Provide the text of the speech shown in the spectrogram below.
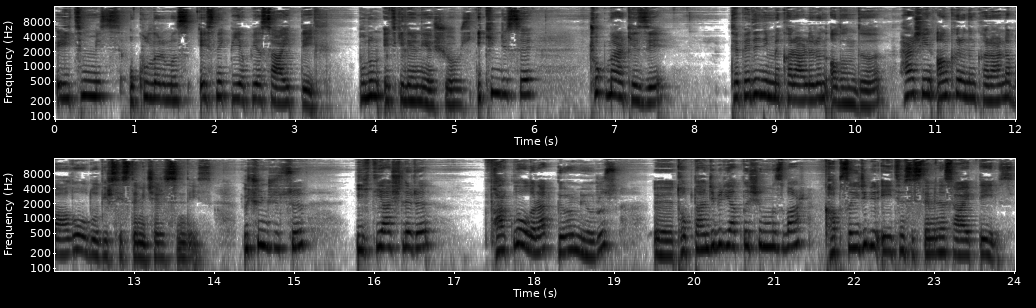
eğitimimiz, okullarımız esnek bir yapıya sahip değil. Bunun etkilerini yaşıyoruz. İkincisi çok merkezi, tepeden inme kararların alındığı, her şeyin Ankara'nın kararına bağlı olduğu bir sistem içerisindeyiz. Üçüncüsü ihtiyaçları farklı olarak görmüyoruz. E, toptancı bir yaklaşımımız var. Kapsayıcı bir eğitim sistemine sahip değiliz.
